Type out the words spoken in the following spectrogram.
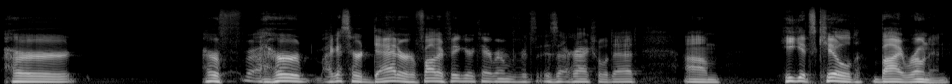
her her her I guess her dad or her father figure I can't remember if it's is that her actual dad. Um, he gets killed by Ronin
